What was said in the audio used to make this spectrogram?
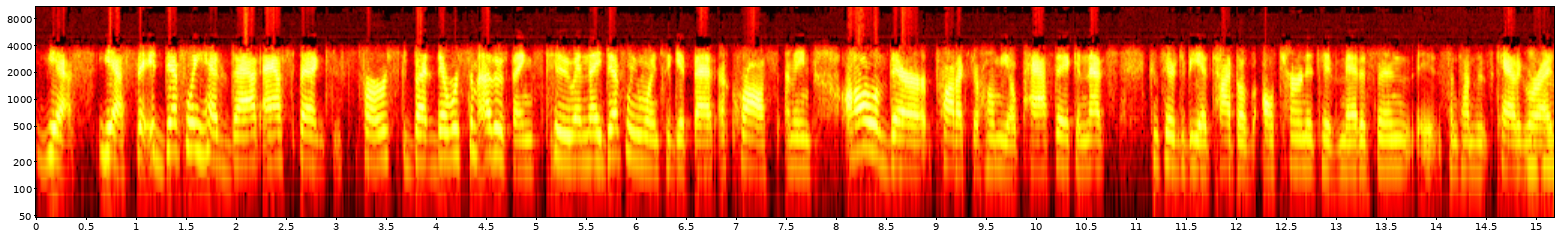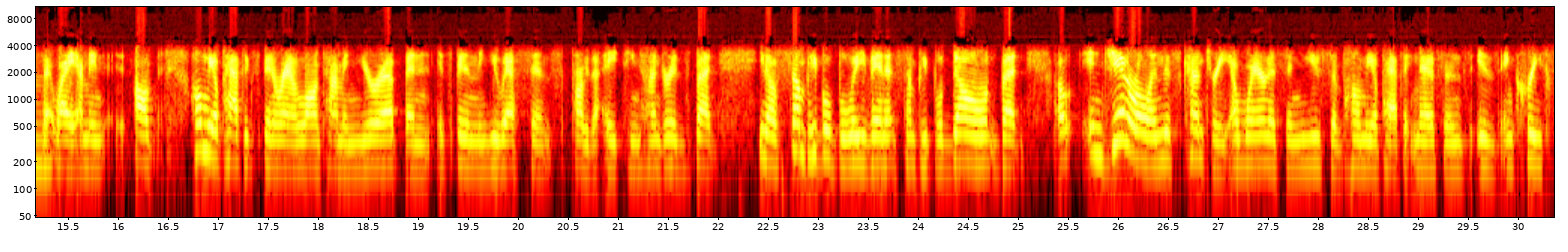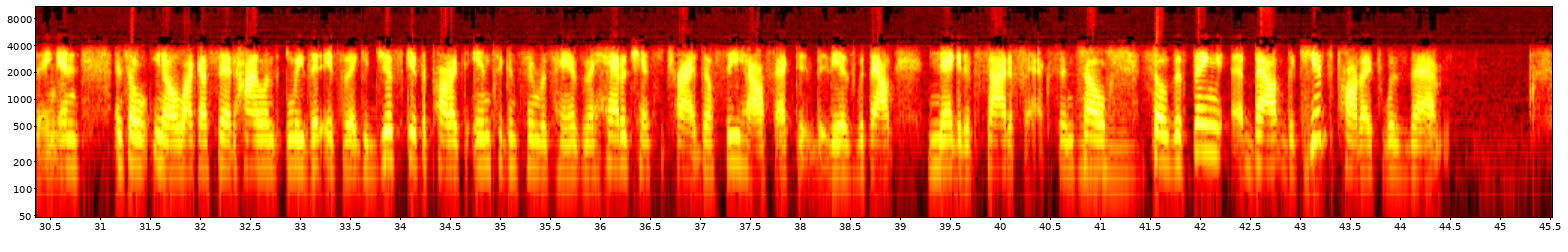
Yes, yes, it definitely had that aspect first, but there were some other things too, and they definitely wanted to get that across. I mean, all of their products are homeopathic, and that's considered to be a type of alternative medicine. It, sometimes it's categorized mm-hmm. that way. I mean, all, homeopathic's been around a long time in Europe, and it's been in the U.S. since probably the 1800s. But you know, some people believe in it, some people don't. But oh, in general, in this country, awareness and use of homeopathic medicines is increasing. And and so, you know, like I said, Hyland's believe that if they could just get the product into consumers' hands and they had a chance to try it, they'll see how effective it is without negative side effects. And so, mm-hmm. so the thing about the kids' product was that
